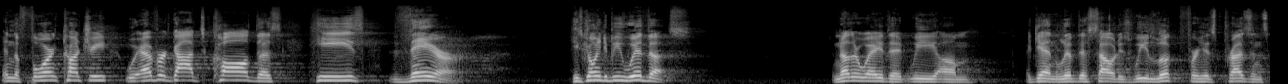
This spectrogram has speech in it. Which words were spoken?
in the foreign country, wherever God's called us, He's there. He's going to be with us. Another way that we, um, again, live this out is we look for His presence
